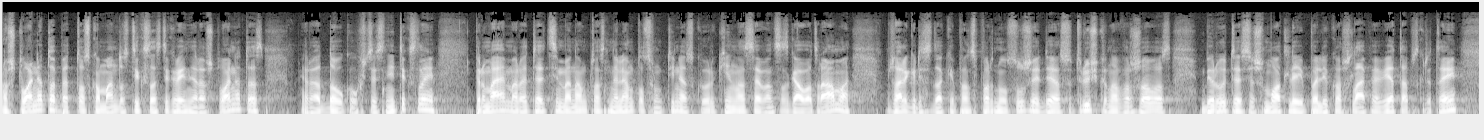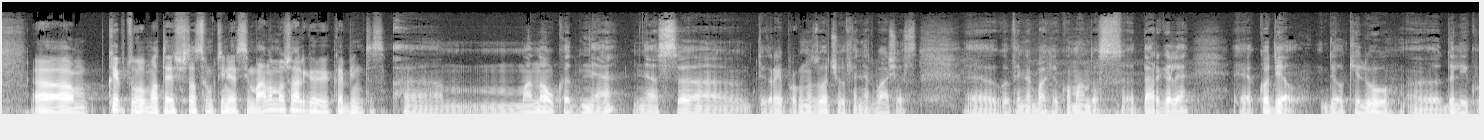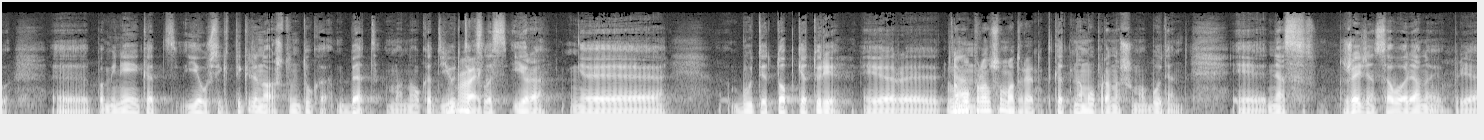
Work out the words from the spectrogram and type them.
aštuoneto, bet tos komandos tikslas tikrai nėra aštuonetas, yra daug aukštesni tikslai. Pirmajame rate atsimenam tos nelemtos rungtynės, kur Kinas Evansas gavo traumą, Žalgiris tada kaip ant sparnų sužaidė, sutriuškino varžovus, birutės iš Motliai paliko šlapę vietą apskritai. Um, kaip tu matai šitas rungtynės, įmanoma Žalgiriui kabintis? Um, manau, kad ne, nes uh, tikrai prognozuočiau Fenerbachės, uh, Fenerbachė komandos pergalę. Uh, kodėl? Dėl kelių e, dalykų. E, paminėjai, kad jie užsiktikrino aštuntuką, bet manau, kad jų tikslas yra e, būti top 4. Ir ten, namų pranašumą turėti. Kad namų pranašumą būtent. E, nes žaidžiant savo arenoje prie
